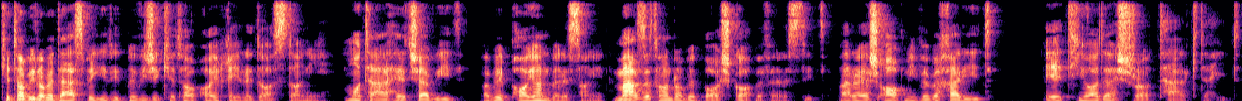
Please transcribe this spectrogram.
کتابی را به دست بگیرید به ویژه کتاب های غیر داستانی. متعهد شوید و به پایان برسانید. مغزتان را به باشگاه بفرستید. برایش آب میوه بخرید. اعتیادش را ترک دهید.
